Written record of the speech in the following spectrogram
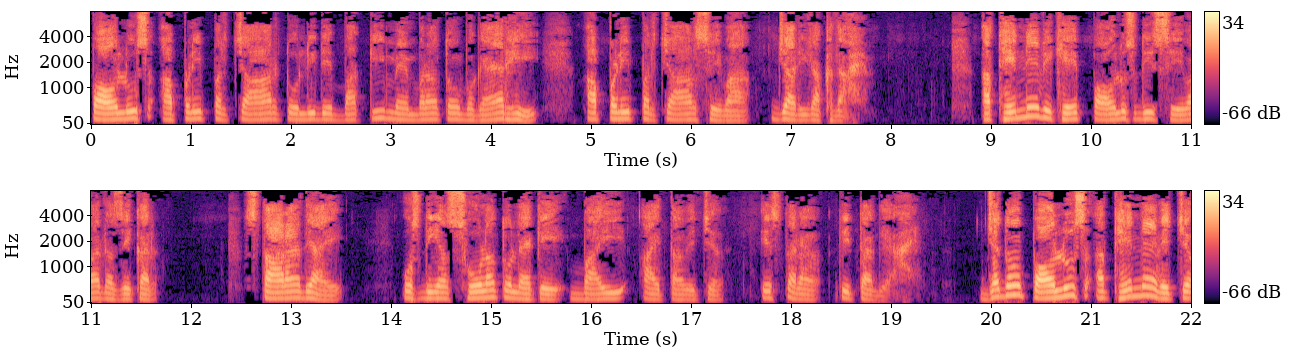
ਪੌਲਸ ਆਪਣੀ ਪ੍ਰਚਾਰ ਟੋਲੀ ਦੇ ਬਾਕੀ ਮੈਂਬਰਾਂ ਤੋਂ ਬਗੈਰ ਹੀ ਆਪਣੀ ਪ੍ਰਚਾਰ ਸੇਵਾ ਜਾਰੀ ਰੱਖਦਾ ਹੈ। ਅਥੇਨੇ ਵਿਖੇ ਪੌਲਸ ਦੀ ਸੇਵਾ ਦਾ ਜ਼ਿਕਰ 17 ਅਧਿਆਏ ਉਸ ਦੀਆਂ 16 ਤੋਂ ਲੈ ਕੇ 22 ਆਇਤਾਂ ਵਿੱਚ ਇਸ ਤਰ੍ਹਾਂ ਕੀਤਾ ਗਿਆ ਹੈ। ਜਦੋਂ ਪੌਲਸ ਅਥੇਨੇ ਵਿੱਚ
